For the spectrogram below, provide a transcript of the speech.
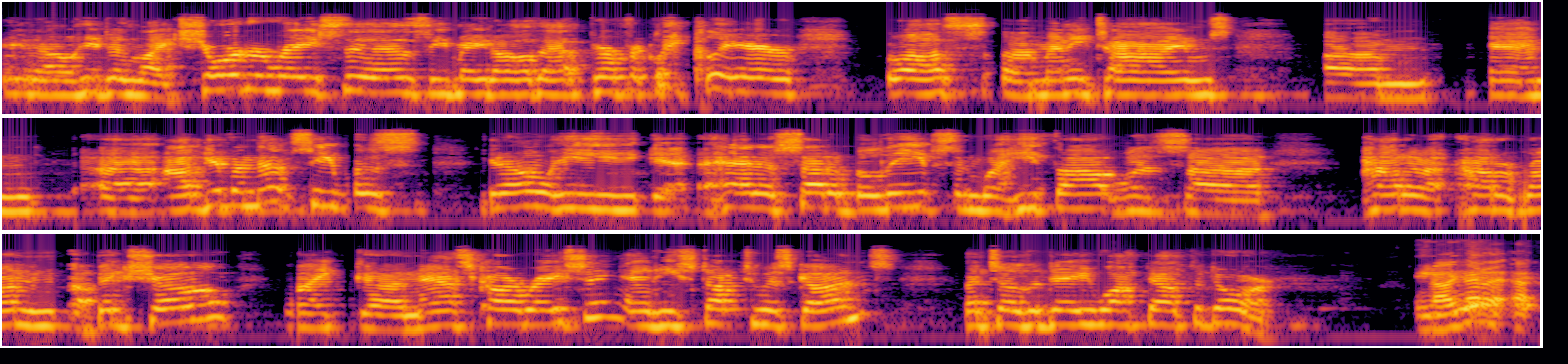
You know, he didn't like shorter races. He made all that perfectly clear to us uh, many times. Um, and uh, I'll give him that. He was, you know, he had a set of beliefs and what he thought was. Uh, how to how to run a big show like uh, NASCAR racing, and he stuck to his guns until the day he walked out the door. I gotta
